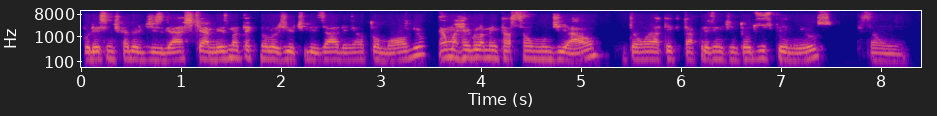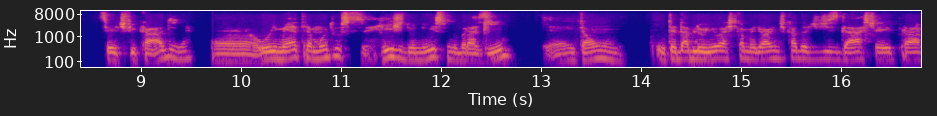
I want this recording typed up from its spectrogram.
por esse indicador de desgaste, que é a mesma tecnologia utilizada em automóvel, é uma regulamentação mundial, então ela tem que estar presente em todos os pneus que são certificados, né? É, o Imetro é muito rígido nisso no Brasil, é, então o TWI eu acho que é o melhor indicador de desgaste aí para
